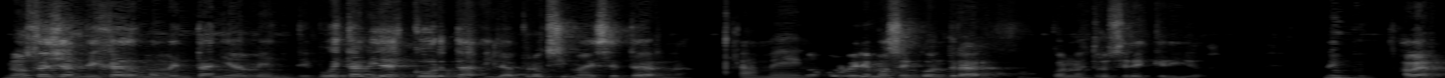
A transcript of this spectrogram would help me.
nos hayan dejado momentáneamente, porque esta vida es corta y la próxima es eterna. Amén. Nos volveremos a encontrar con nuestros seres queridos. A ver,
